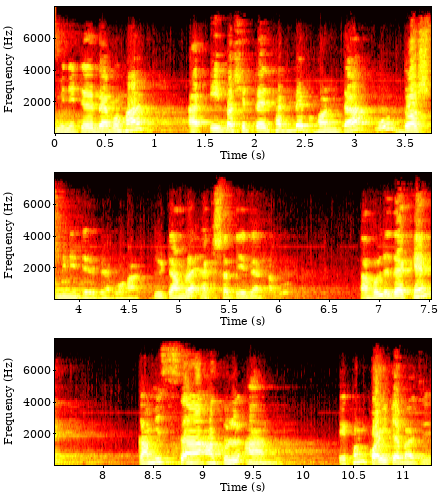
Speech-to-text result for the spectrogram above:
মিনিটের ব্যবহার, আর এই পাশেরটাই থাকবে ঘণ্টা ও দশ মিনিটের ব্যবহার। দুইটা আমরা একসাথে দেখাবো। তাহলে দেখেন কামিসা আতুল আন। এখন কয়টা বাজে?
